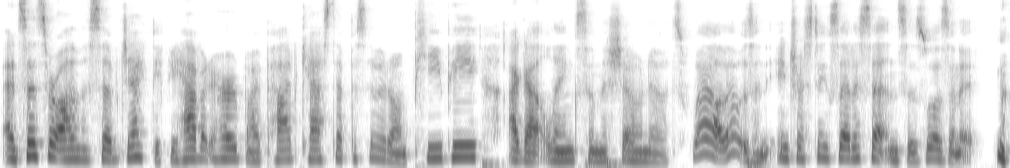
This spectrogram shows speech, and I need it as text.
And since we're on the subject, if you haven't heard my podcast episode on PP, I got links in the show notes. Wow, that was an interesting set of sentences, wasn't it?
